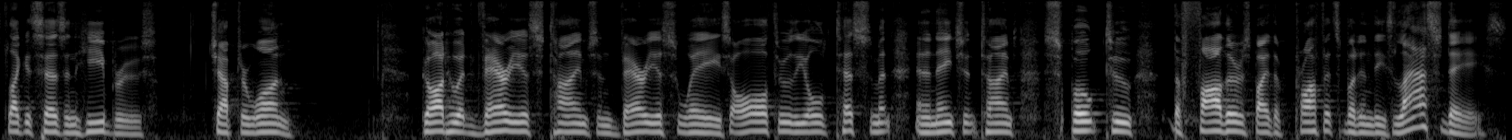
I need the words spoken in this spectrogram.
It's like it says in Hebrews chapter 1. God, who at various times and various ways, all through the Old Testament and in ancient times, spoke to the fathers by the prophets, but in these last days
